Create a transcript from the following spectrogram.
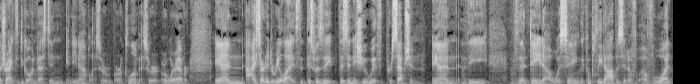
attracted to go invest in Indianapolis or, or Columbus or, or wherever. And I started to realize that this was a this is an issue with perception and the the data was saying the complete opposite of, of what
